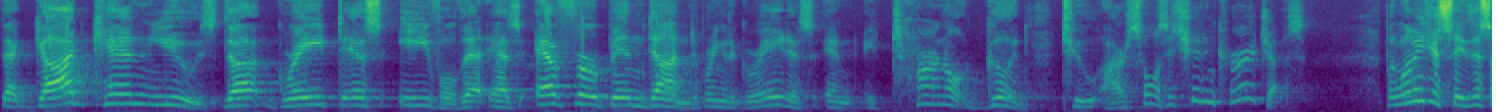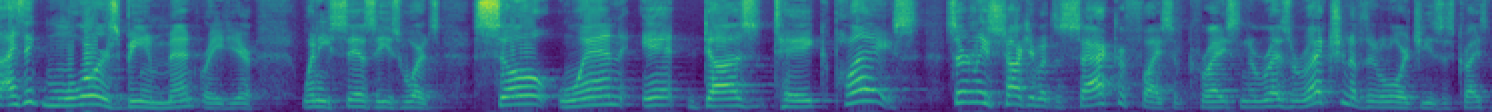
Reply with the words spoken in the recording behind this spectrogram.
That God can use the greatest evil that has ever been done to bring the greatest and eternal good to our souls. It should encourage us. But let me just say this I think more is being meant right here when he says these words. So when it does take place. Certainly, it's talking about the sacrifice of Christ and the resurrection of the Lord Jesus Christ,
